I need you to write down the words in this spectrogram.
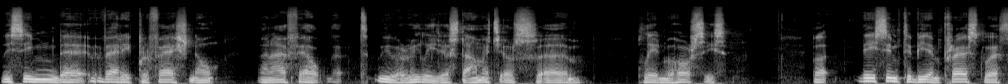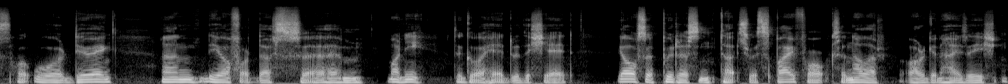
they seemed uh, very professional and I felt that we were really just amateurs um, playing with horses. But they seemed to be impressed with what we were doing and they offered us um, money to go ahead with the shed. He also put us in touch with Spyfox, another organisation.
